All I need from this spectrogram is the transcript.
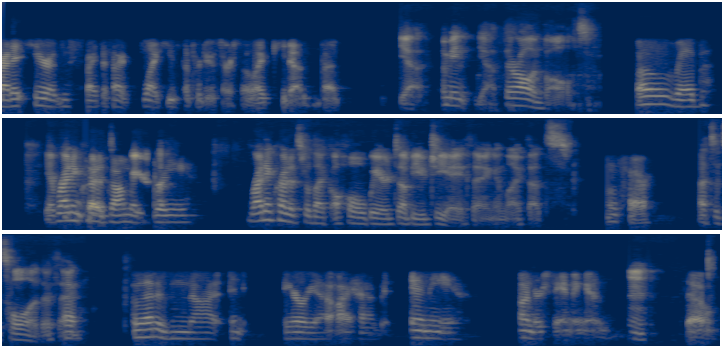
credit here, despite the fact like he's the producer, so like he does. But Yeah. I mean, yeah, they're all involved. oh, rib. Yeah, writing credits. gone with weird. Writing credits are like a whole weird WGA thing, and like that's That's fair. that's its whole other thing. That is not an area I have any understanding in. Mm. So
